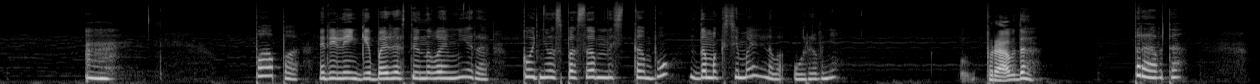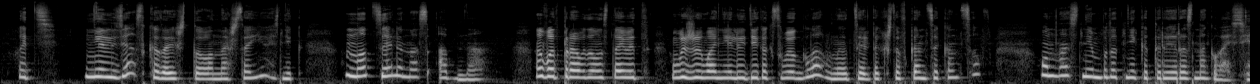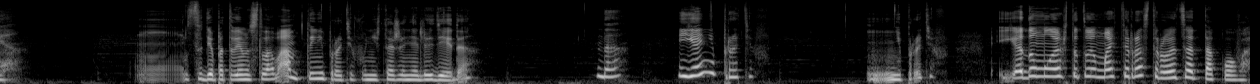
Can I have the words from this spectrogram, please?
Папа религии божественного мира поднял способность табу до максимального уровня. Правда? Правда. Хоть нельзя сказать, что он наш союзник, но цель у нас одна. Вот правда он ставит выживание людей как свою главную цель, так что в конце концов у нас с ним будут некоторые разногласия. Судя по твоим словам, ты не против уничтожения людей, да? Да, я не против. Не против? Я думала, что твой мастер расстроится от такого.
